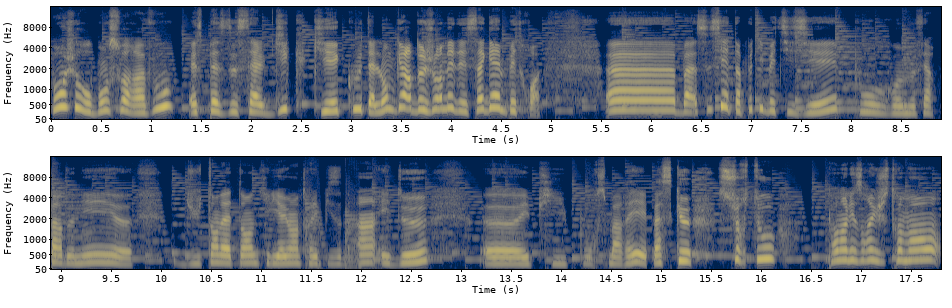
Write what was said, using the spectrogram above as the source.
Bonjour ou bonsoir à vous, espèce de sale geek qui écoute à longueur de journée des sagas MP3. Euh, bah, ceci est un petit bêtisier pour me faire pardonner euh, du temps d'attente qu'il y a eu entre l'épisode 1 et 2. euh, et puis pour se marrer, parce que surtout, pendant les enregistrements,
